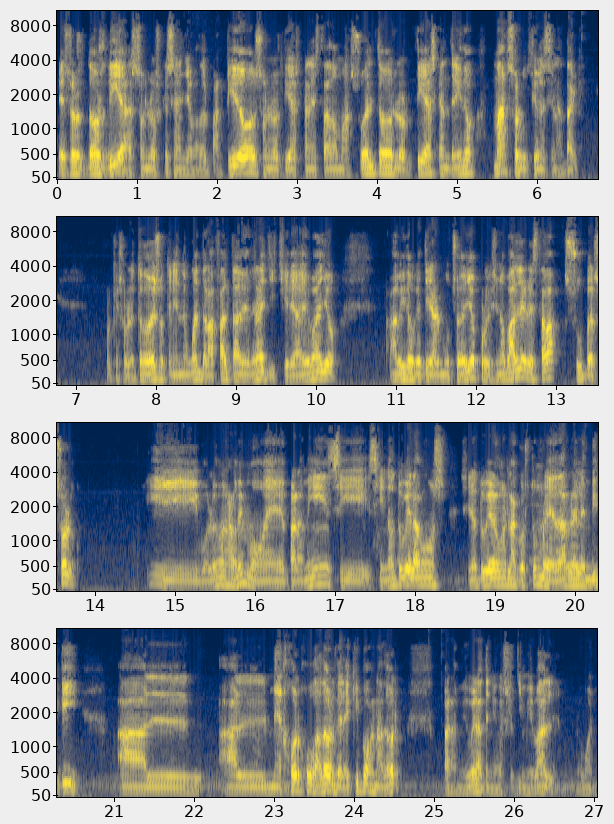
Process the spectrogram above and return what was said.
Esos dos días son los que se han llevado el partido, son los días que han estado más sueltos, los días que han tenido más soluciones en ataque. Porque sobre todo eso, teniendo en cuenta la falta de Dragic y de Adebayo, ha habido que tirar mucho de ello porque si no, Butler estaba súper solo. Y volvemos a lo mismo. Eh, para mí, si, si, no tuviéramos, si no tuviéramos la costumbre de darle el MVP al, al mejor jugador del equipo ganador, para mí hubiera tenido que ser Jimmy Butler. Pero bueno.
